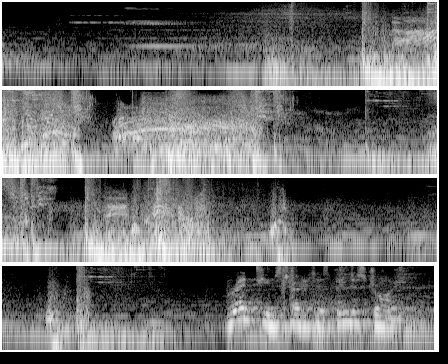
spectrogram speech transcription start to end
Destroyed.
